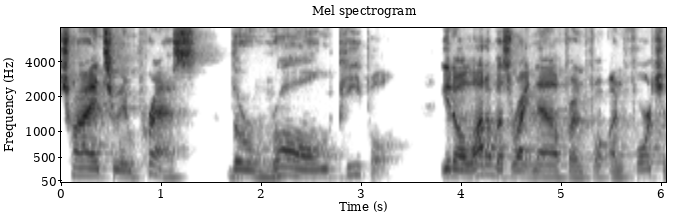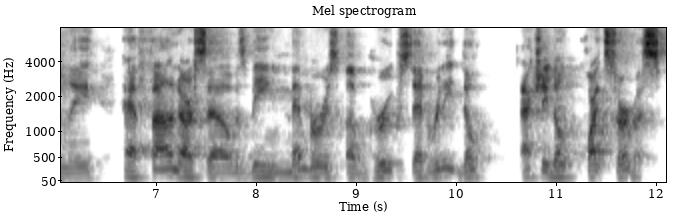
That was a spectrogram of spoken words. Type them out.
trying to impress the wrong people you know, a lot of us right now, for unfortunately, have found ourselves being members of groups that really don't actually don't quite serve us.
